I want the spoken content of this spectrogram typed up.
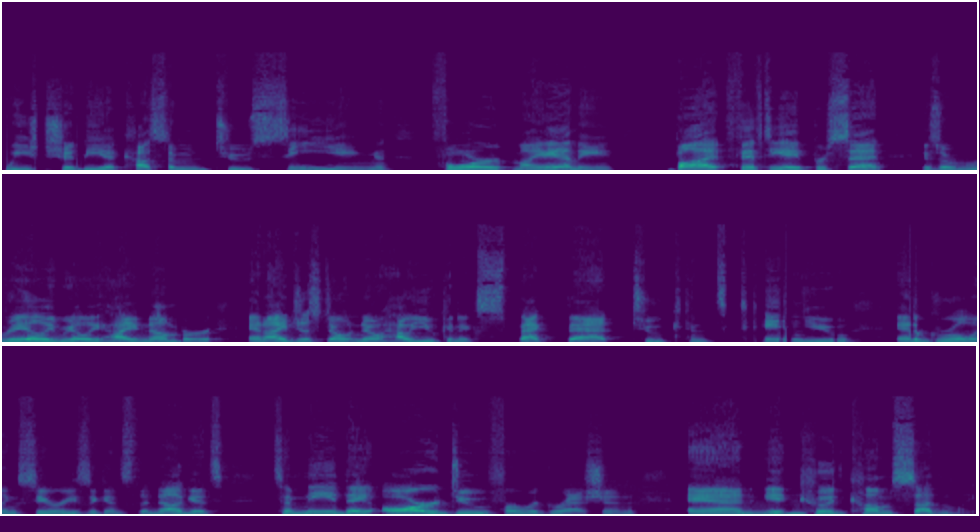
we should be accustomed to seeing for Miami. But 58% is a really, really high number. And I just don't know how you can expect that to continue in a grueling series against the Nuggets. To me, they are due for regression, and mm-hmm. it could come suddenly.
